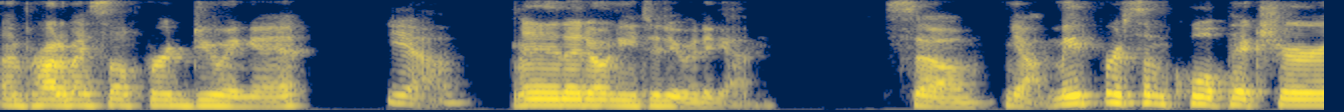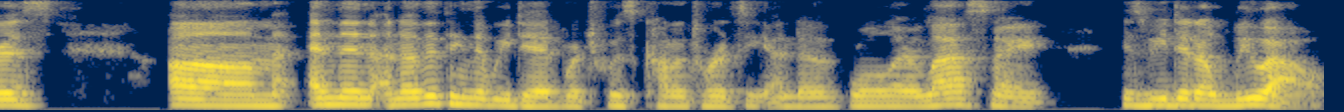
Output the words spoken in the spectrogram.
I'm proud of myself for doing it Yeah. and I don't need to do it again. So yeah, made for some cool pictures. Um, and then another thing that we did, which was kind of towards the end of well, our last night, is we did a luau,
